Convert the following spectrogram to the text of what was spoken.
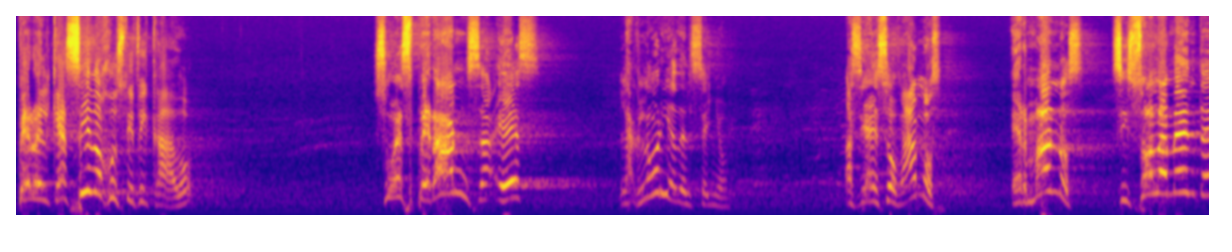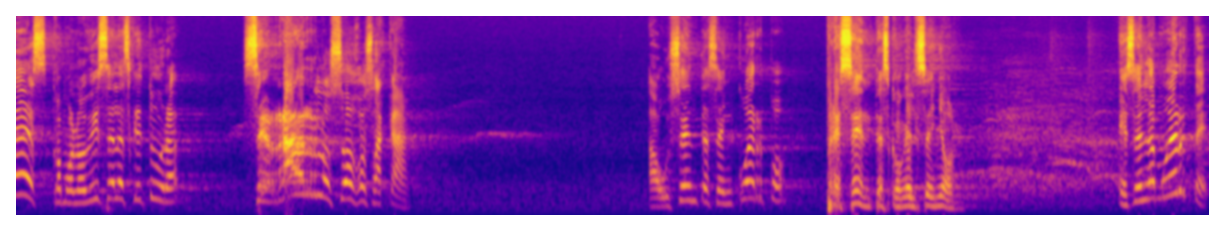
Pero el que ha sido justificado, su esperanza es la gloria del Señor. Hacia eso vamos. Hermanos, si solamente es, como lo dice la escritura, cerrar los ojos acá, ausentes en cuerpo, presentes con el Señor. Esa es la muerte.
